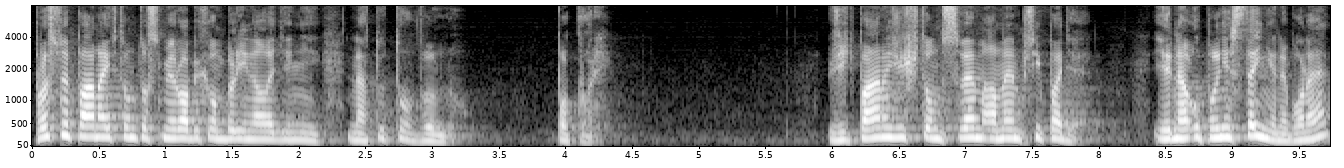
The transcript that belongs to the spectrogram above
Prosme pána i v tomto směru, abychom byli naleděni na tuto vlnu pokory. Vždyť pán Ježíš v tom svém a mém případě jednal úplně stejně, nebo ne?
